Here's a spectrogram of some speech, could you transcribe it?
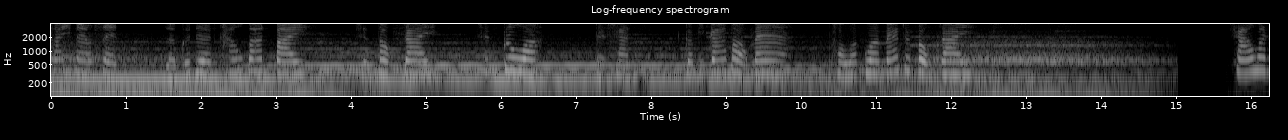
ไส้แมวเสร็จ แล้วก็เดินเข้าบ้านไป ฉันตกใจ ฉันกลัว แต่ฉันก็ไม่กล้าบอกแม่ เพราะว่ากลัวแม่จะตกใจ เช้าวัน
